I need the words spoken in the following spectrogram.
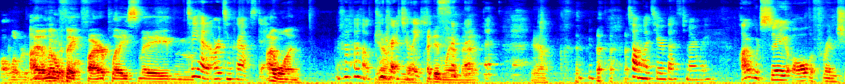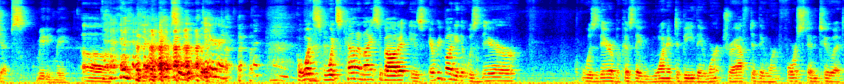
all over. I I had a little fake that. fireplace made. And So you had an arts and crafts day. I won. Wow, Yeah, yeah. congratulations. I did win that. Yeah. Tom, what's your best memory? I would say all the friendships. Meeting me. Uh, Yeah, absolutely. Darren. What's What's kind of nice about it is everybody that was there was there because they wanted to be. They weren't drafted. They weren't forced into it.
